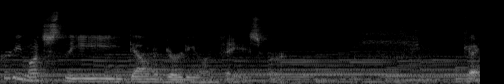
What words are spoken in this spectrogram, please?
pretty much the down and dirty on phase for, okay.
